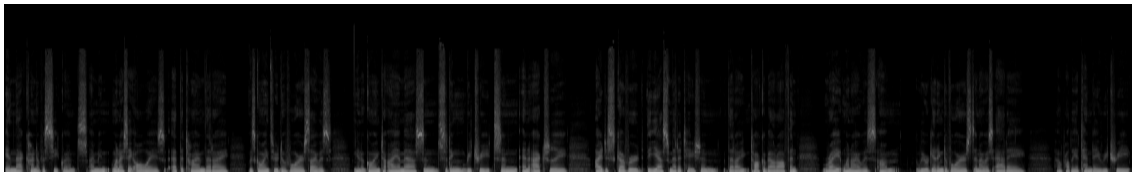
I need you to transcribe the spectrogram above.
in that kind of a sequence. I mean, when I say always, at the time that I was going through divorce, I was you know, going to IMS and sitting retreats. And, and actually, I discovered the yes meditation that I talk about often right when I was, um, we were getting divorced and I was at a, oh, probably a 10 day retreat.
